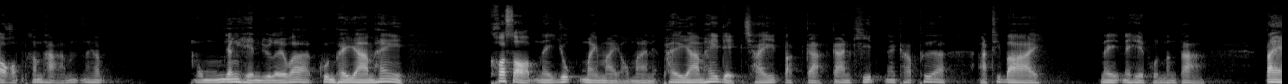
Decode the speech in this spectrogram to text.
ตอบคำถามนะครับ ผมยังเห็นอยู่เลยว่าคุณพยายามให้ข้อสอบในยุคใหม่ ๆ ออกมาเนี่ยพยายามให้เด็กใช้ตรรกกะการคิดนะครับเพื่ออธิบายในในเหตุผลต่างๆ แต่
